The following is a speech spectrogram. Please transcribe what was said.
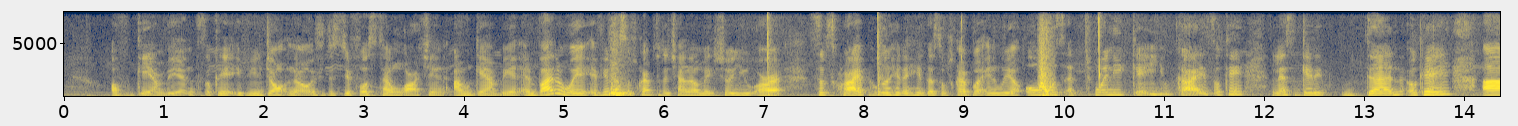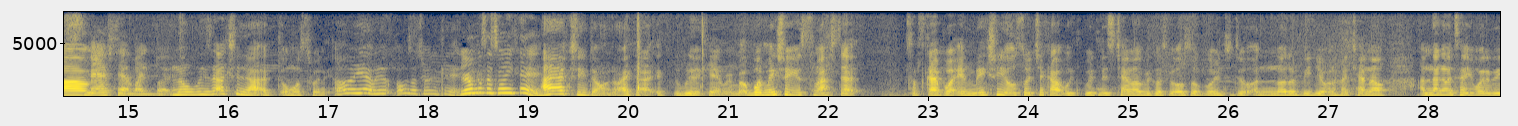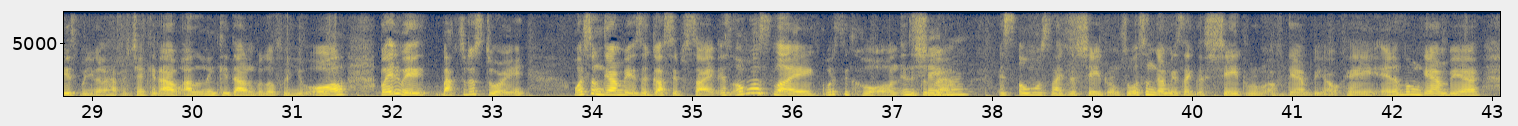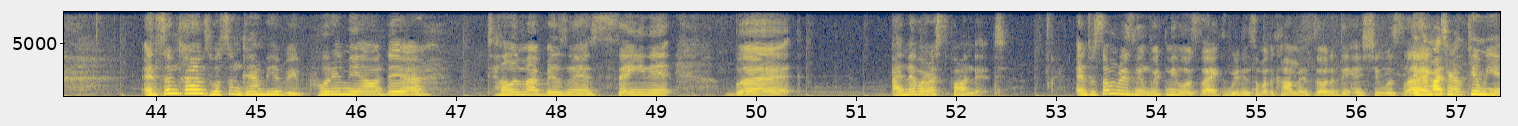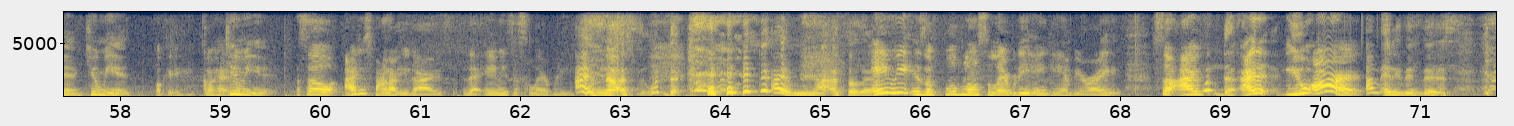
of Gambians, okay? If you don't know, if this is your first time watching, I'm Gambian. And by the way, if you're not subscribed to the channel, make sure you are subscribed. Go ahead and hit the subscribe button. We are almost at 20k, you guys, okay? Let's get it done, okay? Um, Smash that like button. no, we're actually not at almost 20. Oh, yeah, we're almost at 20k. You're almost at 20k. I actually don't know. I, I really can't remember. But make sure you smash that subscribe button. Make sure you also check out Whitney's channel because we're also going to do another video on her channel. I'm not going to tell you what it is, but you're going to have to check it out. I'll link it down below for you all. But anyway, back to the story. What's on Gambia is a gossip site. It's almost like, what is it called? On Instagram. Shade Room? It's almost like the shade room. So what's on Gambia is like the shade room of Gambia, okay? And I'm from Gambia. And sometimes what's on Gambia be putting me out there, telling my business, saying it, but I never responded. And for some reason, Whitney was like reading some of the comments the other day, and she was like, Is it my turn? Cue me in. Cue me in. "Okay, go ahead." Cue me in. So I just found out, you guys, that Amy's a celebrity. I am not. A, what the? I am not a celebrity. Amy is a full blown celebrity in Gambia, right? So I, I, you are. I'm editing this.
